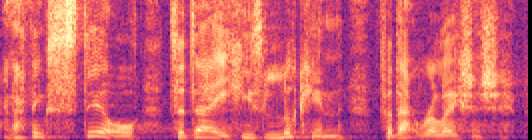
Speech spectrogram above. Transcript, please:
And I think still today he's looking for that relationship.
